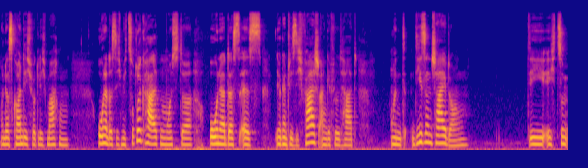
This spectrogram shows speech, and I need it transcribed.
Und das konnte ich wirklich machen, ohne dass ich mich zurückhalten musste, ohne dass es irgendwie sich falsch angefühlt hat. Und diese Entscheidung, die ich zum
